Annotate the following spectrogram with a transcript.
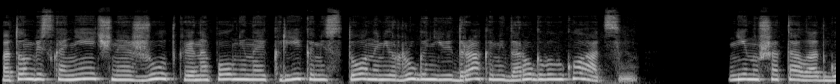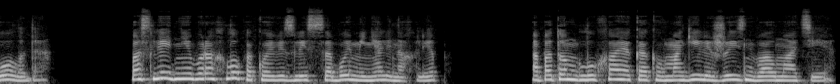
Потом бесконечная, жуткая, наполненная криками, стонами, руганью и драками дорога в эвакуацию. Нину шатало от голода. Последнее барахло, какое везли с собой, меняли на хлеб. А потом глухая, как в могиле, жизнь в Алматии.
